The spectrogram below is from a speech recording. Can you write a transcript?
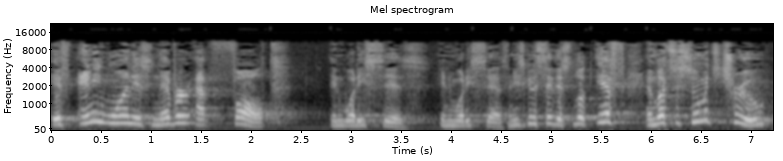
if anyone is never at fault in what he says, in what he says, and he's going to say this, look, if, and let's assume it's true,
